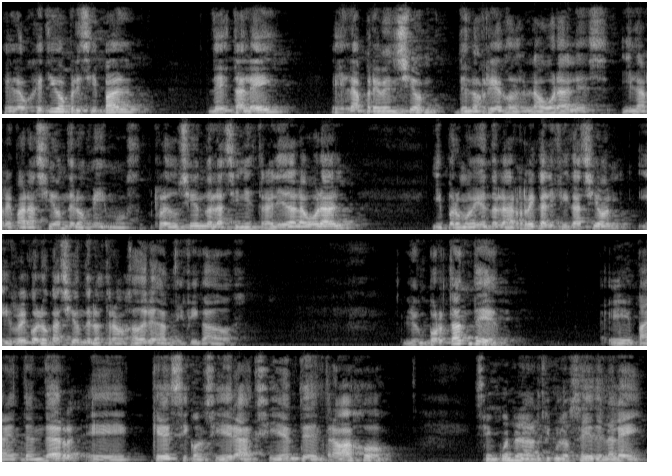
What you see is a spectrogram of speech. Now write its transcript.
El objetivo principal de esta ley es la prevención de los riesgos laborales y la reparación de los mismos, reduciendo la siniestralidad laboral y promoviendo la recalificación y recolocación de los trabajadores damnificados. Lo importante eh, para entender eh, qué se considera accidente del trabajo se encuentra en el artículo 6 de la ley,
